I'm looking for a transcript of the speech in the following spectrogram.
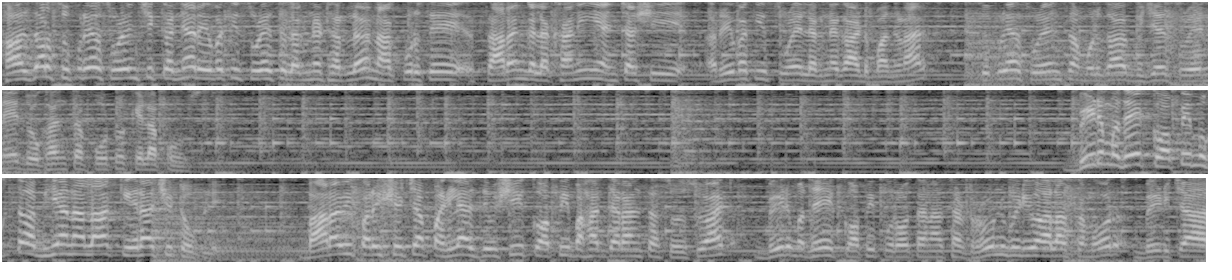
खासदार सुप्रिया सुळेंची कन्या रेवती सुळेचं लग्न ठरलं. नागपूरचे सारंग लखानी यांच्याशी रेवती सुळे लग्नगाठ बांधणार. सुप्रिया सुळेंचा मुलगा विजय सुळेने दोघांचा फोटो केला पोस्ट. बीडमध्ये कॉपीमुक्त अभियानाला केराची टोपली. बारावी परीक्षेच्या पहिल्याच दिवशी कॉपी बहादरांचा सुळसुळाट. बीडमध्ये कॉपी पुरवतानाचा ड्रोन व्हिडिओ आला समोर. बीडच्या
